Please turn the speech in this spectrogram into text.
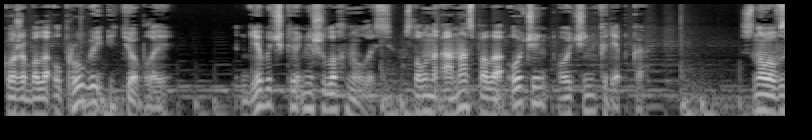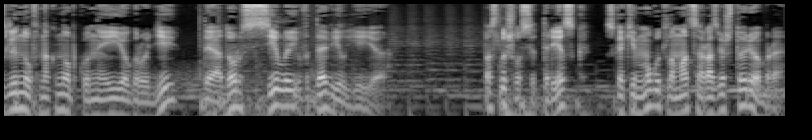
Кожа была упругой и теплой. Девочка не шелохнулась, словно она спала очень-очень крепко. Снова взглянув на кнопку на ее груди, Теодор с силой вдавил ее. Послышался треск, с каким могут ломаться разве что ребра.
